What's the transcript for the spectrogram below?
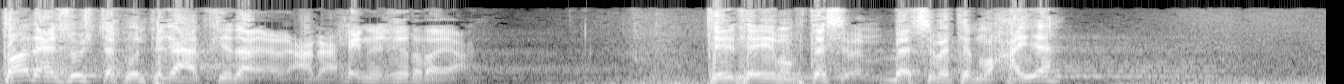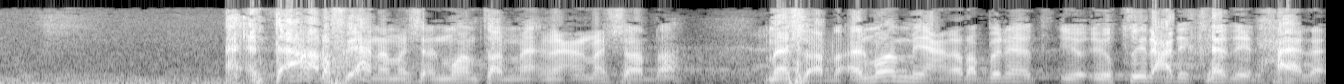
طالع زوجتك وانت قاعد كده على حين غره يعني. تلاقي إيه مبتسم باسمة المحية انت اعرف يعني شاء المهم يعني ما شاء الله. ما شاء الله. المهم يعني ربنا يطيل عليك هذه الحالة.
